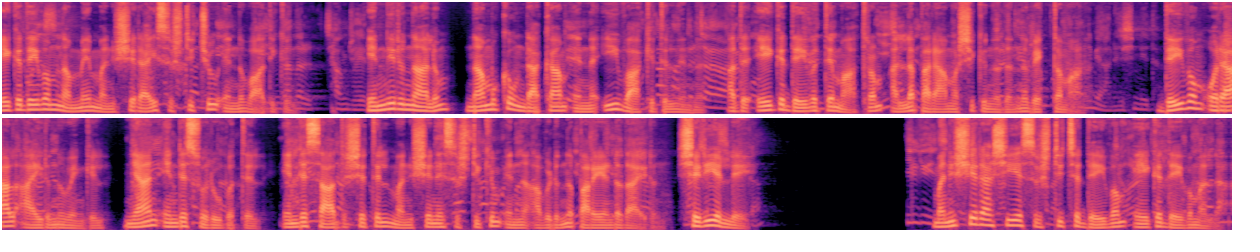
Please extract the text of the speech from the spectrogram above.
ഏകദൈവം നമ്മെ മനുഷ്യരായി സൃഷ്ടിച്ചു എന്ന് വാദിക്കുന്നു. എന്നിരുന്നാലും നമുക്ക് ഉണ്ടാക്കാം എന്ന ഈ വാക്യത്തിൽ നിന്ന് അത് ഏകദൈവത്തെ മാത്രം അല്ല പരാമർശിക്കുന്നതെന്ന് വ്യക്തമാണ്. ദൈവം ഒരാൾ ആയിരുന്നുവെങ്കിൽ ഞാൻ എന്റെ സ്വരൂപത്തിൽ എന്റെ സാദൃശ്യത്തിൽ മനുഷ്യനെ സൃഷ്ടിക്കും എന്ന് അവിടുന്ന് പറയേണ്ടതായിരുന്നു. ശരിയല്ലേ? മനുഷ്യരാശിയെ സൃഷ്ടിച്ച ദൈവം ഏകദൈവമല്ല.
